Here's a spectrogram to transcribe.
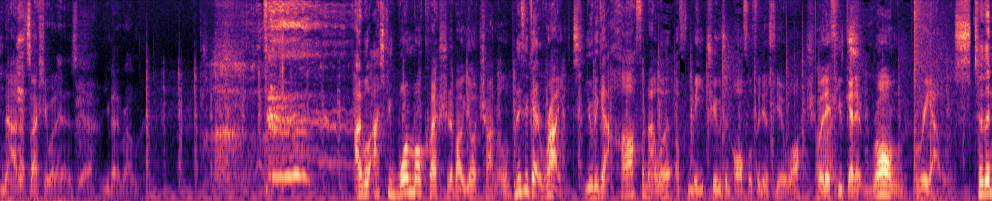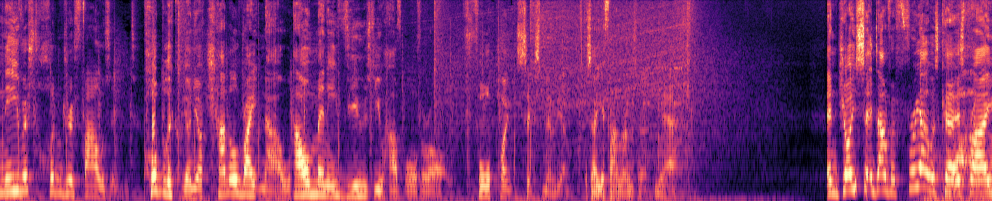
Nah, that's actually what it is, yeah. You got it wrong. I will ask you one more question about your channel, but if you get right, you're gonna get half an hour of me choosing awful videos for you to watch. But if you get it wrong, three hours. To the nearest 100,000, publicly on your channel right now, how many views do you have overall? 4.6 million. Is that your final answer? Yeah. Enjoy sitting down for three hours, Curtis Price!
